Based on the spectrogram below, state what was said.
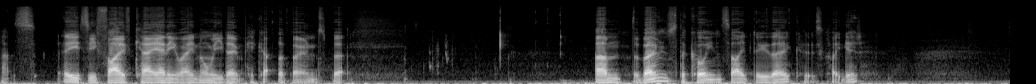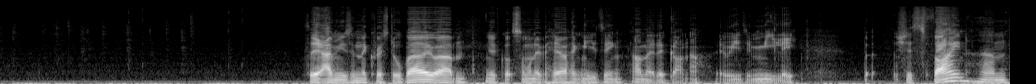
that's easy 5k anyway. Normally you don't pick up the bones, but um, the bones, the coins, I do though, because it's quite good. So yeah, I'm using the crystal bow. Um, we've got someone over here, I think, using. Oh no, they've gone now. They were using melee which is fine. Um,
